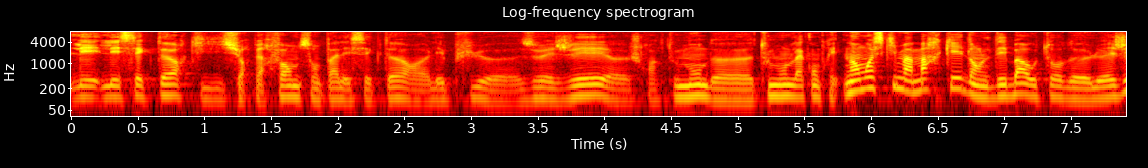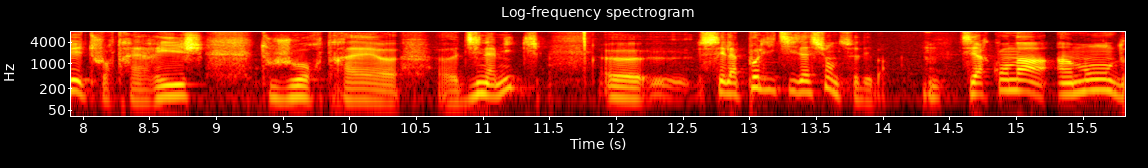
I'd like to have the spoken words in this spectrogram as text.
les, les secteurs qui surperforment ne sont pas les secteurs euh, les plus euh, ESG. euh, je crois que tout le monde, euh, tout le monde l'a compris. Non, moi, ce qui m'a marqué dans le débat autour de l'ESG, toujours très riche, toujours très dynamique, c'est la politisation de ce débat. C'est-à-dire qu'on a un monde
